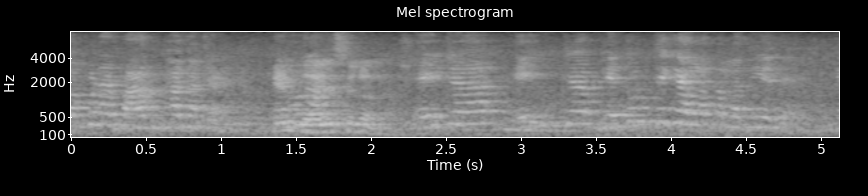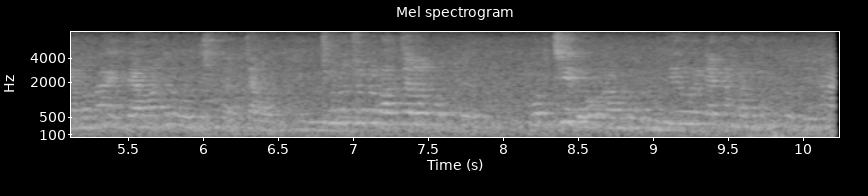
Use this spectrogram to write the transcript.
তখন আর বাদ ভাঙা যায় না। এইটা এইটা ভেতর থেকে আল্লাহ তালা দিয়ে দেয়। এটা আমাদের অধিকার চাওয়া ছোট ছোট বাচ্চারা করতে করছিল আন্দোলন দিয়ে ওইটাকে আমরা গুরুত্ব দিই না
